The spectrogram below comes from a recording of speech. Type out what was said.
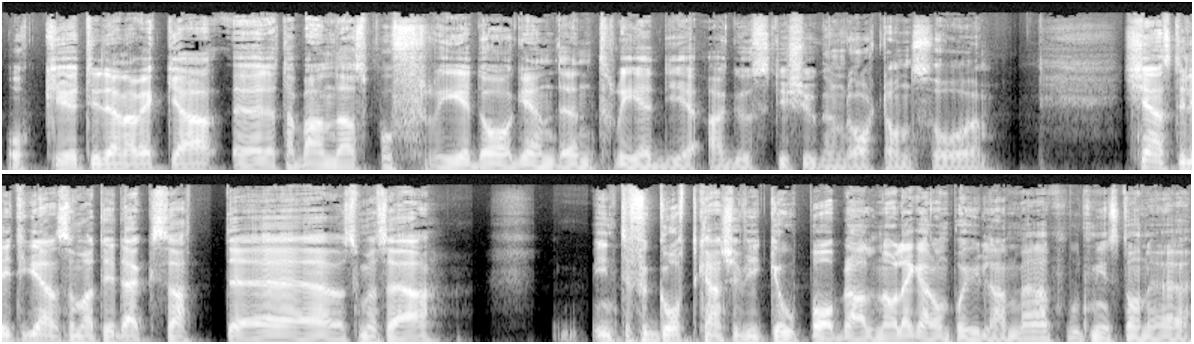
Och eh, till denna vecka, eh, detta bandas på fredagen den 3 augusti 2018, så känns det lite grann som att det är dags att, eh, vad ska man säga, inte för gott kanske vika ihop badbrallorna och lägga dem på hyllan, men att åtminstone Eh,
